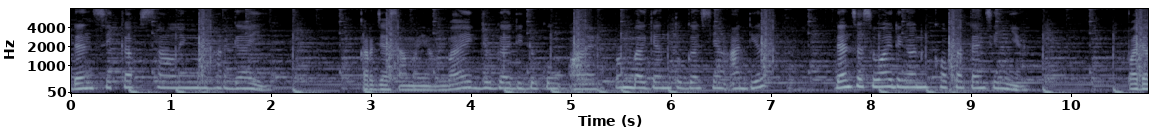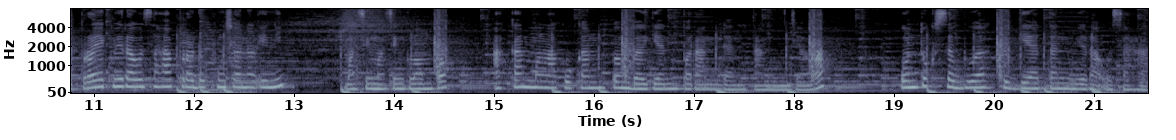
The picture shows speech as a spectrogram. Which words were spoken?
dan sikap saling menghargai Kerjasama yang baik juga didukung oleh pembagian tugas yang adil dan sesuai dengan kompetensinya. Pada proyek wirausaha produk fungsional ini, masing-masing kelompok akan melakukan pembagian peran dan tanggung jawab untuk sebuah kegiatan wirausaha.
